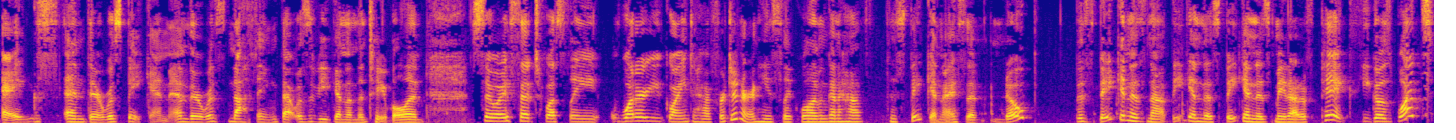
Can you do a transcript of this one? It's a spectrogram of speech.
eggs and there was bacon and there was nothing that was vegan on the table. And so i said to wesley what are you going to have for dinner? And he's like well i'm going to have this bacon. I said nope. This bacon is not vegan. This bacon is made out of pig. He goes what?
